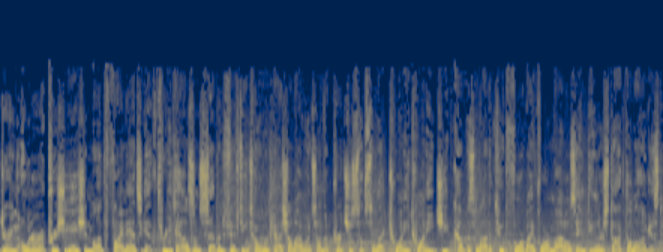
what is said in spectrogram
During Owner Appreciation Month, finance get 3750 total cash allowance on the purchase of select 2020 Jeep Compass Latitude 4x4 models in dealer stock the longest.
